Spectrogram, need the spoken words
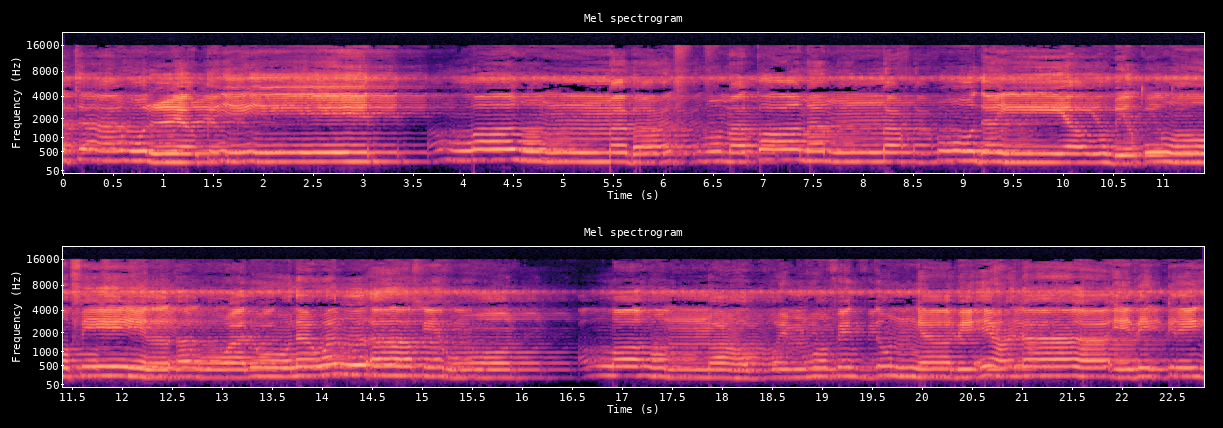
أتاه اليقين. اللهم بعثه مقاما محمودا يربط فيه الأولون والآخرون. اللهم عظمه في الدنيا بإعلاء ذكره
